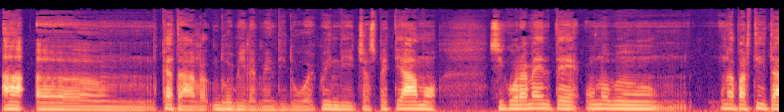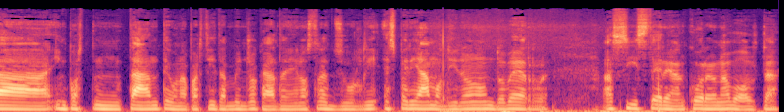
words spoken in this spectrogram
a uh, Qatar 2022. Quindi ci aspettiamo sicuramente uno, una partita importante, una partita ben giocata dei nostri azzurri e speriamo di non dover assistere ancora una volta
